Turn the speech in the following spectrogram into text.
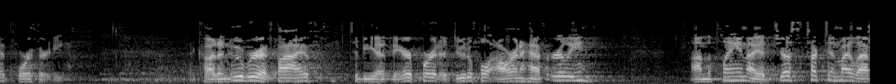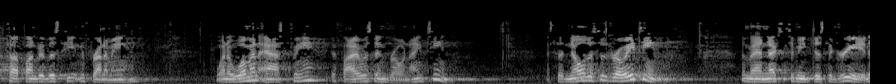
at 4:30. I caught an Uber at 5 to be at the airport a dutiful hour and a half early. On the plane, I had just tucked in my laptop under the seat in front of me when a woman asked me if I was in row 19. I said, "No, this is row 18." the man next to me disagreed,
